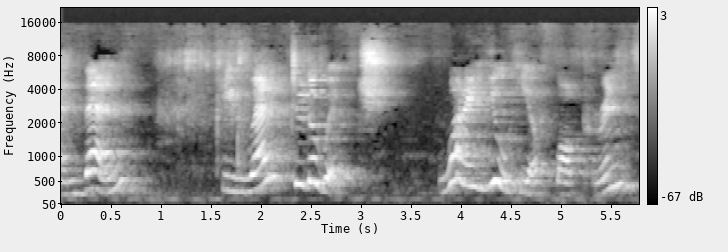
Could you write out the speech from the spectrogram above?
And then he went to the witch. What are you here for, Prince?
